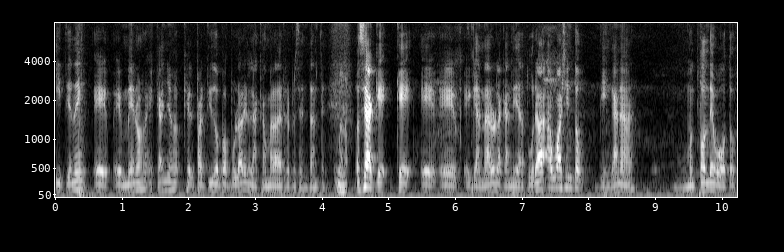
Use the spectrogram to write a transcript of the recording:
y tienen menos escaños que el Partido Popular en la Cámara de Representantes. Bueno. O sea que, que ganaron la candidatura a Washington, bien ganada, un montón de votos,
